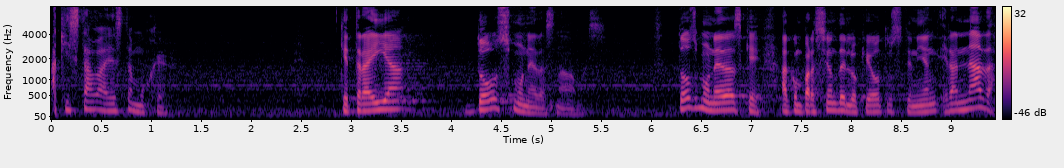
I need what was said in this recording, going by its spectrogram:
Aquí estaba esta mujer que traía dos monedas nada más. Dos monedas que a comparación de lo que otros tenían era nada.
